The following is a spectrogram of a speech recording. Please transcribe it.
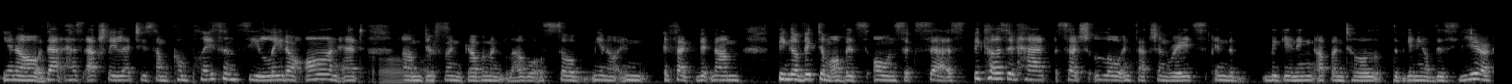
you know, that has actually led to some complacency later on at Uh, um, different government levels. So, you know, in effect, Vietnam being a victim of its own success because it had such low infection rates in the beginning up until the beginning of this year.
